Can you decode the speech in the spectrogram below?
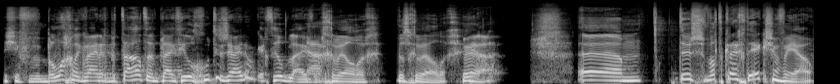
Als je belachelijk weinig betaalt en het blijkt heel goed te zijn, dan ben ik echt heel blij Ja, van. geweldig. Dat is geweldig. Ja. Ehm, dus wat krijgt de action van jou?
